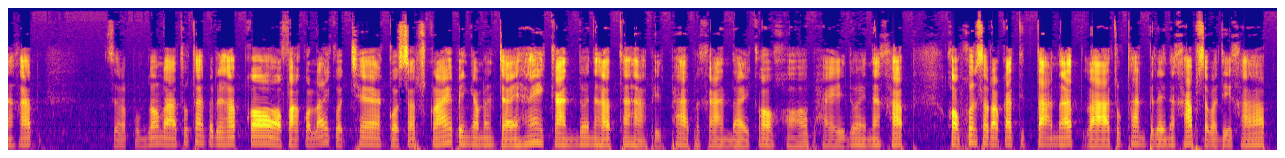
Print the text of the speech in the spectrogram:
นะครับ สำหรับผมต้องลาทุกท่านไปเลยครับ ก็ฝากกดไลค์ กดแชร์ กด Subscribe เป็นกำลังใจให้กันด้วยนะครับ ถ้าหากผิดพลาดประการใดก็ขออภัยด้วยนะครับ ขอบคุณสำหรับการติดตามนะครับ ลาทุกท่านไปเลยนะครับ สวัสดีครับ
